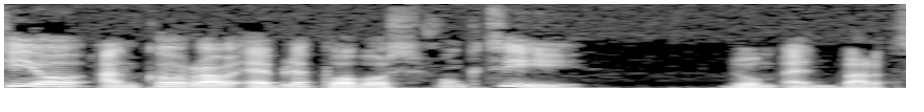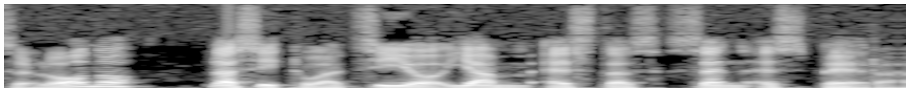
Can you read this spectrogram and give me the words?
tio ancora eble povos functii, dum en Barcelono la situatio jam estas sen espera.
